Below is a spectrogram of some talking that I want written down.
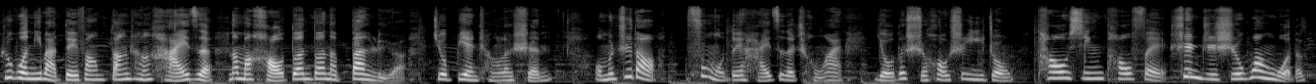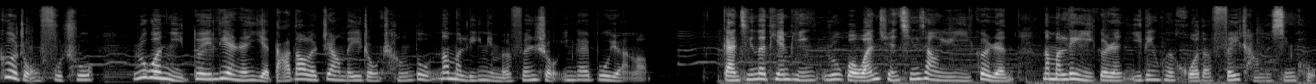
如果你把对方当成孩子，那么好端端的伴侣就变成了神。我们知道，父母对孩子的宠爱，有的时候是一种。掏心掏肺，甚至是忘我的各种付出。如果你对恋人也达到了这样的一种程度，那么离你们分手应该不远了。感情的天平如果完全倾向于一个人，那么另一个人一定会活得非常的辛苦。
